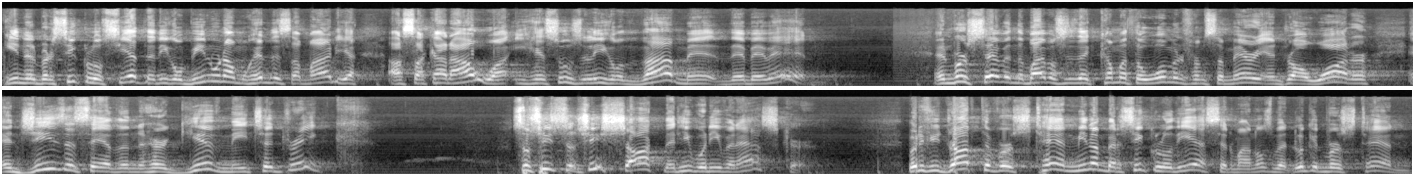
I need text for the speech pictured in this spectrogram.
y en el versículo 7, digo, vino una mujer de Samaria a sacar agua y Jesús le dijo, dame de beber. In verse 7, the Bible says that cometh a woman from Samaria and draw water, and Jesus saith unto her, Give me to drink. So she's, she's shocked that he would even ask her. But if you drop to verse 10, mira versículo 10, hermanos, but look at verse 10.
